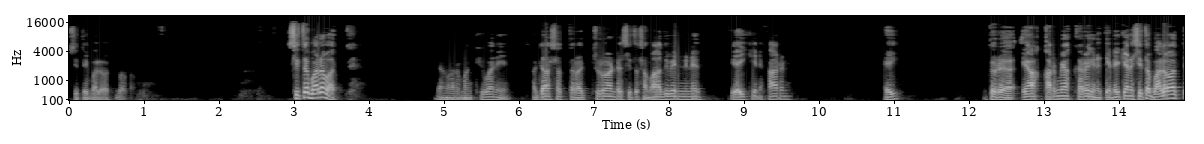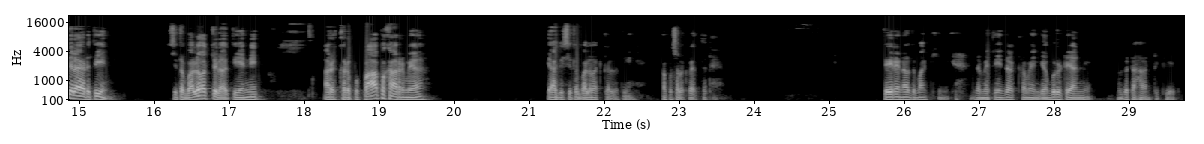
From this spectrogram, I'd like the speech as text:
සිතේ බලවත් බව. සිත බලවත්. දැන් අර මං කියවනේ අජාසත් රජුරවන්ට සිත සමාධි වෙන්නේ නැත්යි කියන කාරණේ. එයි. ඒතර එයා කර්මයක් කරගෙන තියෙන. ඒ කියන්නේ සිත බලවත් වෙලා යට තියෙන්නේ. සිත බලවත් වෙලා තියෙන්නේ අර කරපු පාප කර්මය එයාගේ සිත බලවත් කරලා තියෙන්නේ. අකුසල පැත්තට. තේරෙනවද මං කියන්නේ? දැන් මෙතන ඉඳලා ක්‍රමෙන් ගැඹුරට යන්නේ හොඳට අහන්න කියලා.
